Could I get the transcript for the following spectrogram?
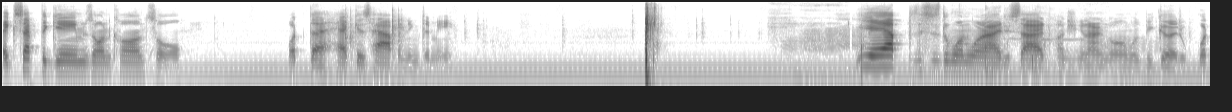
Except the games on console. What the heck is happening to me? Yep, this is the one where I decided punching an iron golem would be good. What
